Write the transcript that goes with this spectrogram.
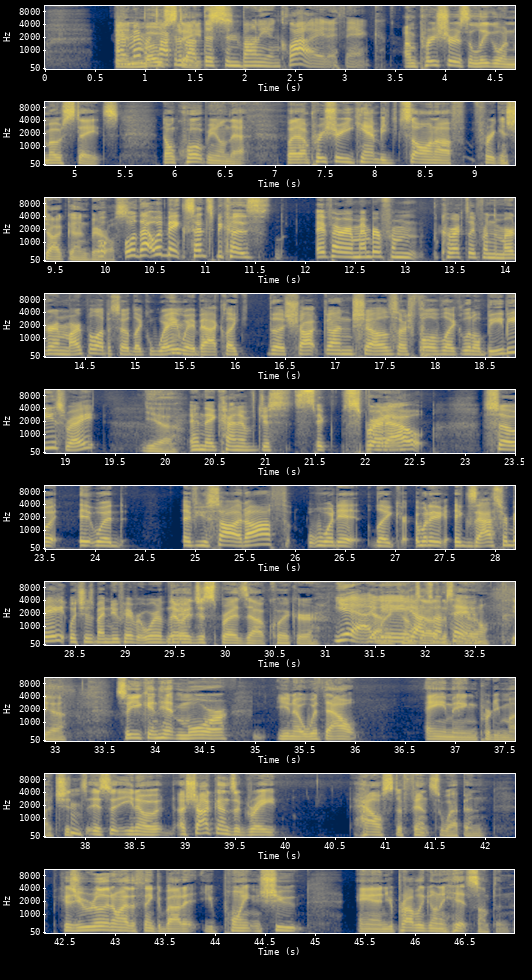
I remember most talking about this in Bonnie and Clyde, I think. I'm pretty sure it's illegal in most states. Don't quote me on that, but I'm pretty sure you can't be sawing off freaking shotgun barrels. Well, that would make sense because if I remember from correctly from the Murder in Marple episode, like way way mm. back, like the shotgun shells are full of like little BBs, right? Yeah. And they kind of just it spread out. So it would, if you saw it off, would it like would it exacerbate? Which is my new favorite word of the No, day. No, it just spreads out quicker. Yeah, yeah, Yeah. yeah. when it comes that's out what of I'm the saying. barrel. Yeah. So you can hit more, you know, without aiming pretty much. It's, hmm. it's you know, a shotgun's a great house defense weapon because you really don't have to think about it. You point and shoot, and you're probably going to hit something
